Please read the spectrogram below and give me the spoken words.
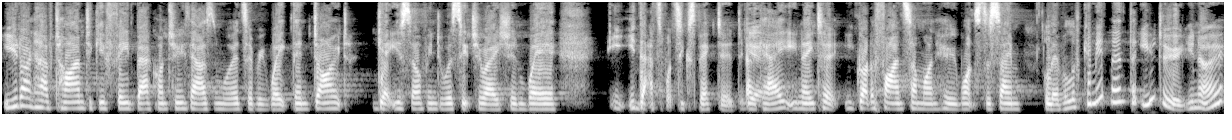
you don't have time to give feedback on 2000 words every week then don't get yourself into a situation where that's what's expected. Yeah. Okay. You need to, you've got to find someone who wants the same level of commitment that you do, you know?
